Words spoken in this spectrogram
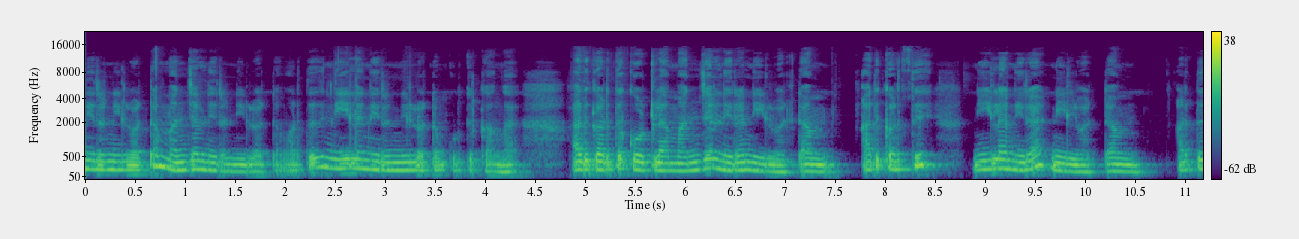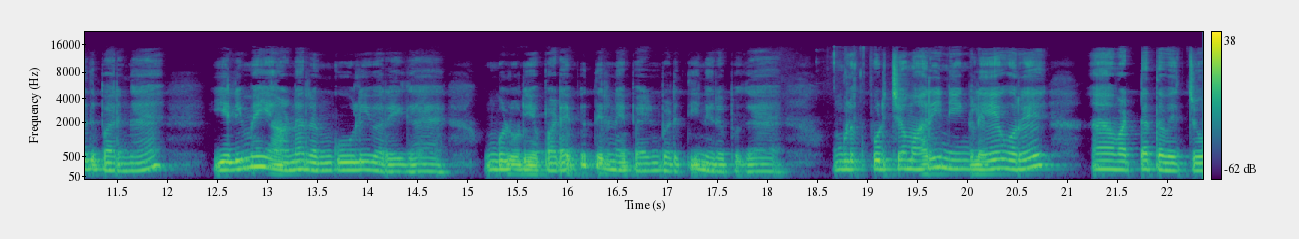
நிற நீள்வட்டம் மஞ்சள் நிற நீள்வட்டம். அடுத்தது நீல நிற நீள்வட்டம் கொடுத்துருக்காங்க. அதுக்கு அடுத்த கோட்டில் மஞ்சள் நிற நீள்வட்டம். அதுக்கடுத்து நீல நிற நீள்வட்டம். அடுத்தது பாருங்கள் எளிமையான ரங்கோலி வரைக. உங்களுடைய படைப்பு திறனை பயன்படுத்தி நிரப்புக. உங்களுக்கு பிடிச்ச மாதிரி நீங்களே ஒரு வட்டத்தை வச்சோ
